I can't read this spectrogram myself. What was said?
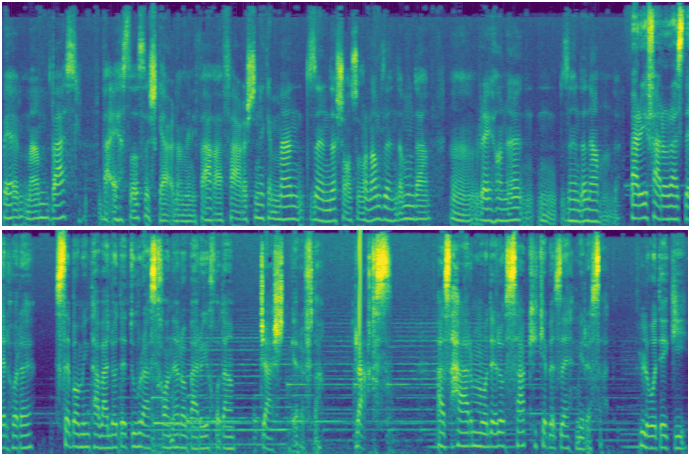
به من وصل و احساسش کردم. یعنی فقط فرقش اینه که من زنده شانس آوردم زنده موندم. ریحانه زنده نمونده. برای فرار از دلهوره سومین تولد دور از خانه را برای خودم جشن گرفتم. رقص. از هر مدل و سبکی که به ذهن می رسد لودگی.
